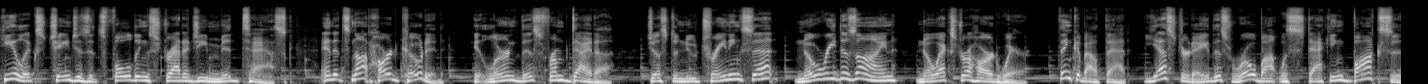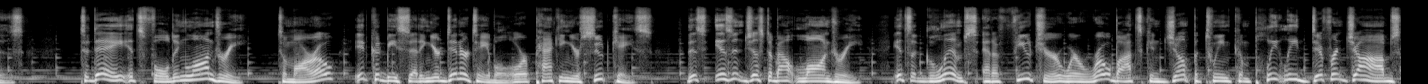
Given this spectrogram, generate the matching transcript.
Helix changes its folding strategy mid-task, and it's not hard-coded. It learned this from data. Just a new training set, no redesign, no extra hardware. Think about that. Yesterday, this robot was stacking boxes. Today, it's folding laundry. Tomorrow, it could be setting your dinner table or packing your suitcase. This isn't just about laundry. It's a glimpse at a future where robots can jump between completely different jobs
